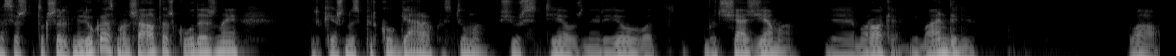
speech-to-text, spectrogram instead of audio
Nes aš toks šaltmiriukas, man šaltas, kūdas, žinai, Ir kai aš nusipirkau gerą kostiumą, aš jį užsidėjau, žinai, ir jau, va, va šią žiemą e, Marokė į vandenį. Wow.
